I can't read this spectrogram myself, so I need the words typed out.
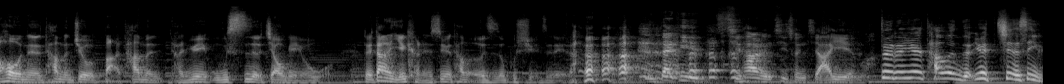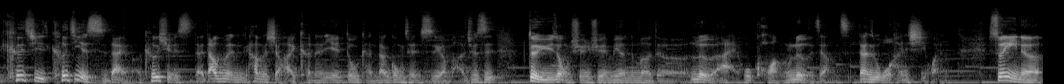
后呢，他们就把他们很愿意无私的交给了我。对，当然也可能是因为他们儿子都不学之类的，你代替其他人继承家业嘛？对对，因为他们的，因为现在是一个科技科技的时代嘛，科学的时代，大部分他们小孩可能也都可能当工程师干嘛，就是对于这种玄学没有那么的热爱或狂热这样子。但是我很喜欢，所以呢，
